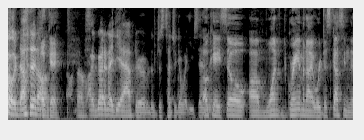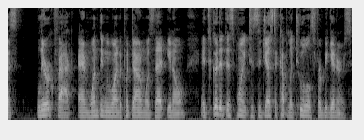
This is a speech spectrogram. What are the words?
No, not at all. Okay. No, I've got an idea after just touching on what you said. Okay, so um, one Graham and I were discussing this lyric fact, and one thing we wanted to put down was that you know it's good at this point to suggest a couple of tools for beginners.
